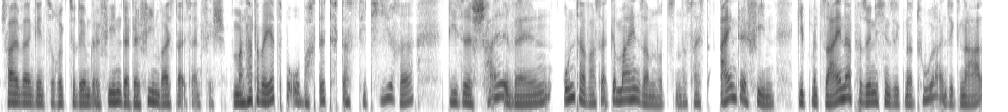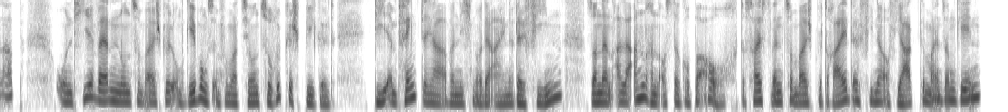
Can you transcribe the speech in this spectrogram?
Schallwellen gehen zurück zu dem Delfin, der Delfin weiß, da ist ein Fisch. Man hat aber jetzt beobachtet, dass die Tiere diese Schallwellen unter Wasser gemeinsam nutzen. Das heißt, ein Delfin gibt mit seiner persönlichen Signatur ein Signal ab und hier werden nun zum Beispiel Umgebungsinformationen zurückgespiegelt. Die empfängt ja aber nicht nur der eine Delfin, sondern alle anderen aus der Gruppe auch. Das heißt, wenn zum Beispiel drei Delfine auf Jagd gemeinsam gehen,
